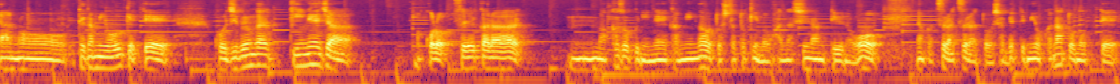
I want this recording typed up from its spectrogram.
あの手紙を受けてこう自分がティーネイジャーの頃それから、うんまあ、家族にねカミングアウトした時のお話なんていうのをなんかつらつらと喋ってみようかなと思って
